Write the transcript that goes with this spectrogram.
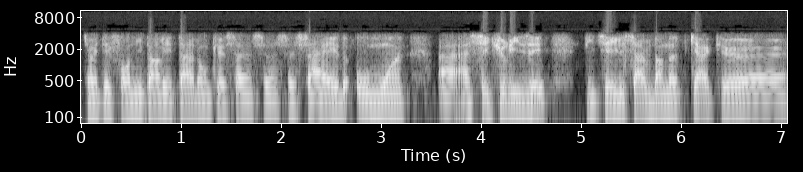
qui ont été fournies par l'État. Donc ça, ça, ça, aide au moins à, à sécuriser. Puis tu sais, ils savent dans notre cas que euh,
